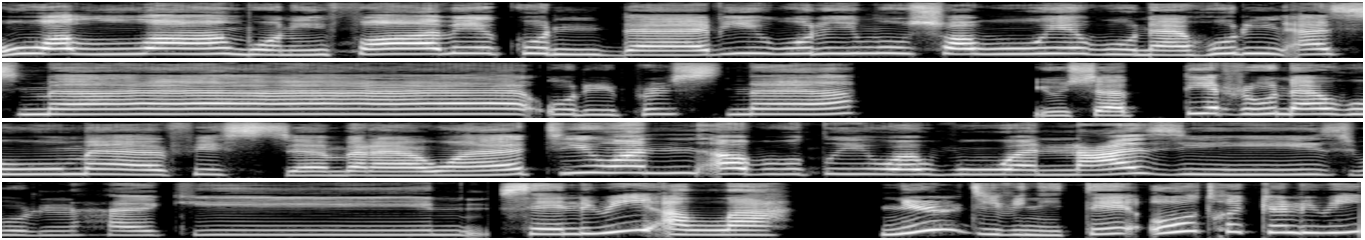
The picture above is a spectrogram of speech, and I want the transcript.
هو الله الخالق البارئ المصور له الأسماء الحسنى. يسبح له ما في السماوات والأرض وهو العزيز الحكيم C'est lui Allah, nulle divinité autre que lui,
